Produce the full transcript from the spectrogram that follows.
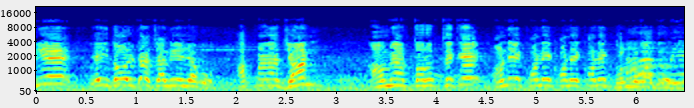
নিয়ে এই দলটা চালিয়ে যাব। আপনারা যান আমার তরফ থেকে অনেক অনেক অনেক অনেক ধন্যবাদ রইল।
